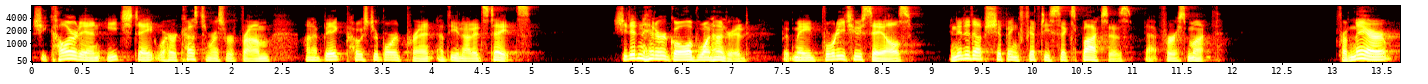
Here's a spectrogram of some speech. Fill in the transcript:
she colored in each state where her customers were from on a big poster board print of the United States. She didn't hit her goal of 100, but made 42 sales and ended up shipping 56 boxes that first month. From there,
